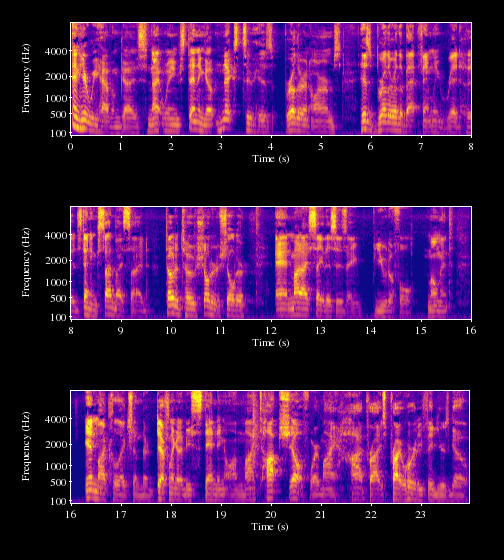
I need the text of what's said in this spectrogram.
And here we have him, guys. Nightwing standing up next to his brother in arms, his brother of the Bat family, Red Hood, standing side by side, toe to toe, shoulder to shoulder. And might I say, this is a beautiful moment in my collection. They're definitely going to be standing on my top shelf where my high price priority figures go.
